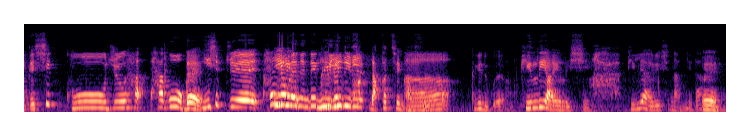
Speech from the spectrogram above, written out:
그러니까 19주 하, 고 네. 20주에 하려고 했는데 그 일위를 1위를 확 낚아챈 가수. 아, 그게 누구예요? 빌리 아일리시. 아, 빌리 아일리시 납니다. 네.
